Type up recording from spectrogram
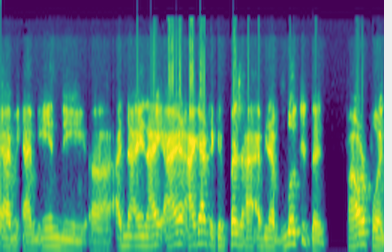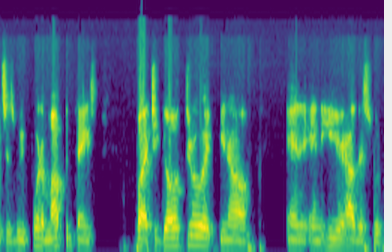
I mean, I'm in the uh, and I, I I got to confess. I, I mean, I've looked at the PowerPoints as we put them up and things, but to go through it, you know, and and hear how this would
